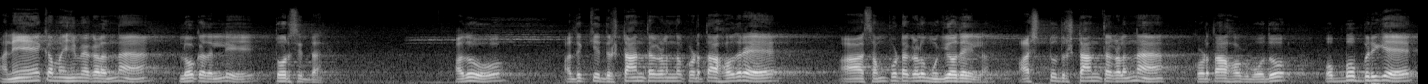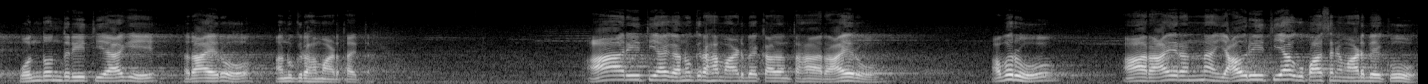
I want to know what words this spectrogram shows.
ಅನೇಕ ಮಹಿಮೆಗಳನ್ನು ಲೋಕದಲ್ಲಿ ತೋರಿಸಿದ್ದಾರೆ. ಅದು ಅದಕ್ಕೆ ದೃಷ್ಟಾಂತಗಳನ್ನು ಕೊಡ್ತಾ ಹೋದರೆ ಆ ಸಂಪುಟಗಳು ಮುಗಿಯೋದೇ ಇಲ್ಲ. ಅಷ್ಟು ದೃಷ್ಟಾಂತಗಳನ್ನು ಕೊಡ್ತಾ ಹೋಗ್ಬೋದು. ಒಬ್ಬೊಬ್ಬರಿಗೆ ಒಂದೊಂದು ರೀತಿಯಾಗಿ ರಾಯರು ಅನುಗ್ರಹ ಮಾಡ್ತಾ ಇದ್ದಾರೆ. ಆ ರೀತಿಯಾಗಿ ಅನುಗ್ರಹ ಮಾಡಬೇಕಾದಂತಹ ರಾಯರು ಅವರು ಆ ರಾಯರನ್ನು ಯಾವ ರೀತಿಯಾಗಿ ಉಪಾಸನೆ ಮಾಡಬೇಕು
